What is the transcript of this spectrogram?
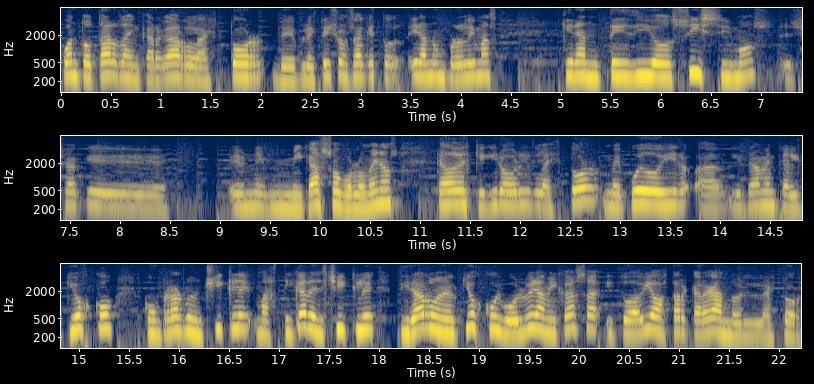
cuánto tarda en cargar la store de PlayStation, ya que estos eran un problemas que eran tediosísimos, ya que en mi caso por lo menos, cada vez que quiero abrir la store me puedo ir literalmente al kiosco, comprarme un chicle, masticar el chicle, tirarlo en el kiosco y volver a mi casa y todavía va a estar cargando la store.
